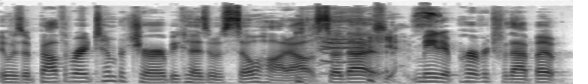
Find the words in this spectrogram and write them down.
it was about the right temperature because it was so hot out. So that Yes. made it perfect for that. But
